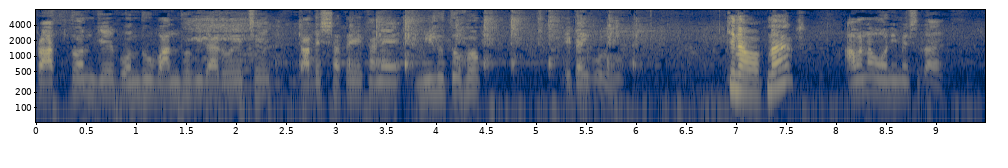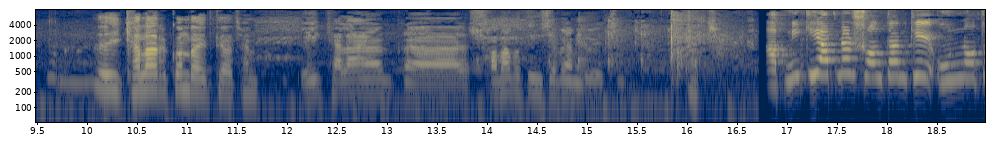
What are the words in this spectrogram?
প্রাক্তন যে বন্ধু বান্ধবীরা রয়েছে তাদের সাথে এখানে মিলিত হোক এটাই বলব। কি নাম আপনার? আমার নাম অনিমেষ রায়। এই খেলার কোন দায়িত্বে আছেন? এই খেলার সভাপতি হিসেবে আমি রয়েছি। আচ্ছা। আপনি কি আপনার সন্তানকে উন্নত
